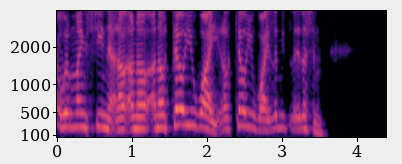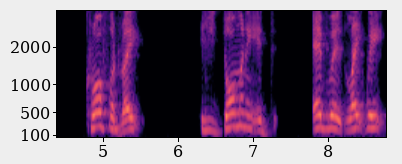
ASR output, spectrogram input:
I wouldn't mind seeing it, and, I, and, I, and I'll tell you why. And I'll tell you why. Let me listen. Crawford, right? He's dominated every lightweight,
